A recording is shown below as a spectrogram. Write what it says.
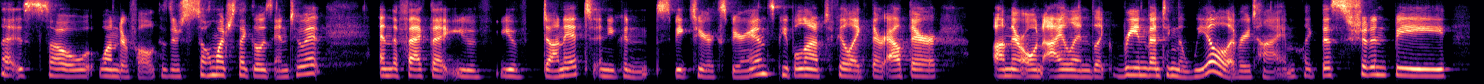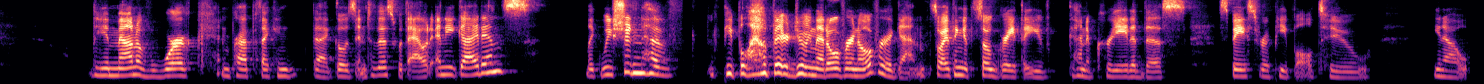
That is so wonderful because there's so much that goes into it. And the fact that you've you've done it and you can speak to your experience, people don't have to feel like they're out there on their own island, like reinventing the wheel every time. Like this shouldn't be the amount of work and prep that can that goes into this without any guidance. Like we shouldn't have people out there doing that over and over again. So I think it's so great that you've kind of created this space for people to you know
